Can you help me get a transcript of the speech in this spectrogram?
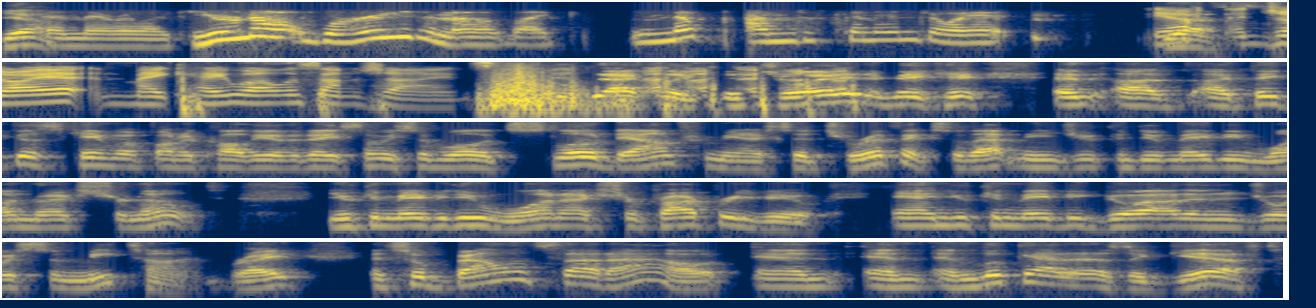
yeah. And they were like, You're not worried? And I was like, Nope, I'm just going to enjoy it. Yeah, yes. enjoy it and make hay while the sun shines. exactly. Enjoy it and make hay. And uh, I think this came up on a call the other day. Somebody said, Well, it slowed down for me. I said, Terrific. So that means you can do maybe one extra note. You can maybe do one extra property view and you can maybe go out and enjoy some me time. Right. And so balance that out and and and look at it as a gift,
